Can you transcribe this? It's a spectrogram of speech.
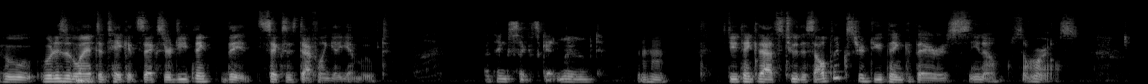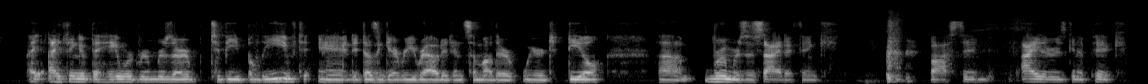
Who Who does Atlanta take at six, or do you think the six is definitely going to get moved? I think six get moved. hmm Do you think that's to the Celtics, or do you think there's you know somewhere else? I, I think if the Hayward rumors are to be believed and it doesn't get rerouted in some other weird deal, um, rumors aside, I think Boston either is going to pick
